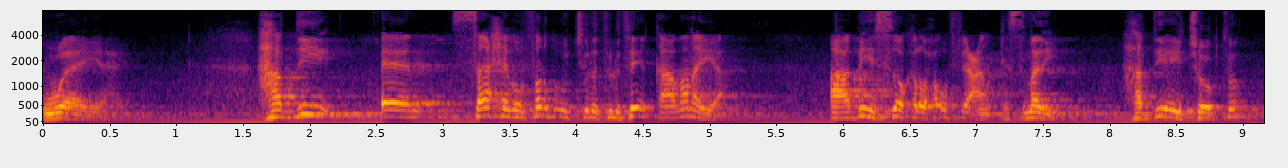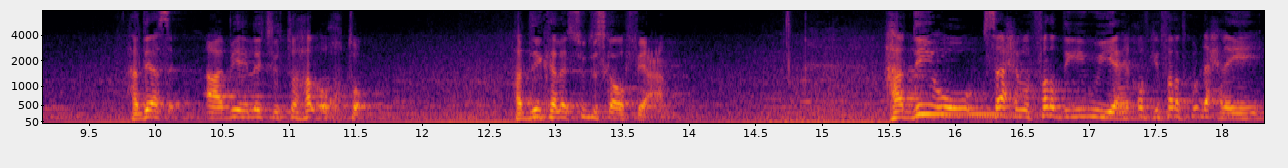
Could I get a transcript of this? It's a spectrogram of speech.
Waayahay haddii saaxibulfard uu jiro uluayn qaadanaya aabbihii sidoo kale waxa u fiican qismadii. Haddii ay joogto haddii aabbihii la jirto hal ukhto. Haddii kale suduska u fiican. Haddii uu saaxibu fardigii uu yahay qofkii farad ku dhexlayey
